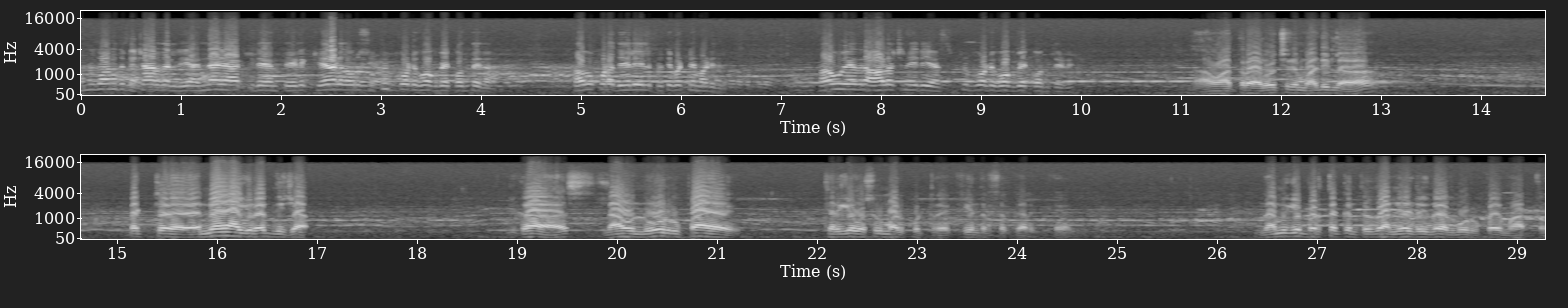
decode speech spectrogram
ಅನುದಾನದ ವಿಚಾರದಲ್ಲಿ ಅನ್ಯಾಯ ಆಗ್ತಿದೆ ಅಂತ ಹೇಳಿ ಕೇರಳದವರು ಸುಪ್ರೀಂ ಕೋರ್ಟ್ಗೆ ಹೋಗಬೇಕು ಅಂತ ಇದ್ದಾರೆ. ತಾವು ಕೂಡ ದೆಹಲಿಯಲ್ಲಿ ಪ್ರತಿಭಟನೆ ಮಾಡಿದ್ರು. ತಾವು ಏನಾದ್ರೂ ಆಲೋಚನೆ ಇದೆಯಾ ಸುಪ್ರೀಂ ಕೋರ್ಟ್ಗೆ ಹೋಗಬೇಕು ಅಂತೇಳಿ ನಾವು ಆ ಥರ ಆಲೋಚನೆ ಮಾಡಿಲ್ಲ. ಬಟ್ ಅನ್ಯಾಯ ಆಗಿರೋದು ನಿಜ. ಬಿಕಾಸ್ ನಾವು ನೂರು ರೂಪಾಯಿ ತೆರಿಗೆ ವಸೂಲು ಮಾಡಿಕೊಟ್ರೆ ಕೇಂದ್ರ ಸರ್ಕಾರಕ್ಕೆ ನಮಗೆ ಬರ್ತಕ್ಕಂಥದ್ದು ಹನ್ನೆರಡರಿಂದ ಹದಿಮೂರು ರೂಪಾಯಿ ಮಾತ್ರ.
